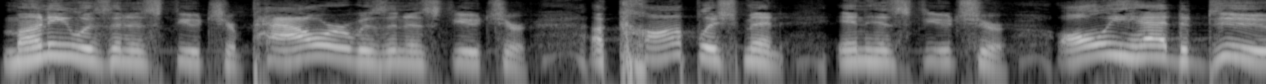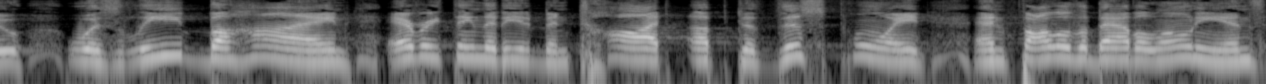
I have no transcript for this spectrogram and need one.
Money was in his future, power was in his future, accomplishment in his future. All he had to do was leave behind everything that he had been taught up to this point and follow the Babylonians,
